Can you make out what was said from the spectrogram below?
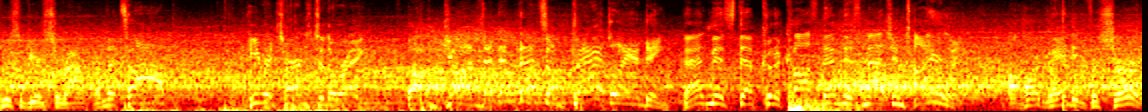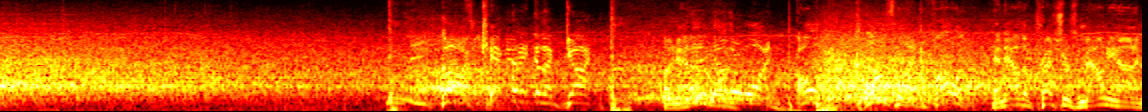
use of your surround. From the top, he returns to the ring. Oh, God, that, that, that's a bad landing. That misstep could have cost them this match entirely. A hard landing for sure. And now the pressure's mounting on him.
